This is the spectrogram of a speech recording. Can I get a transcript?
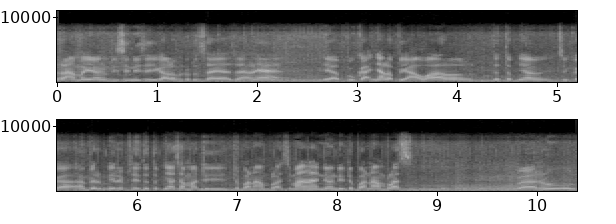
ramai yang di sini sih kalau menurut saya. Soalnya ya bukanya lebih awal tutupnya juga hampir mirip sih tutupnya sama di depan amplas. Cuman yang di depan amplas baru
